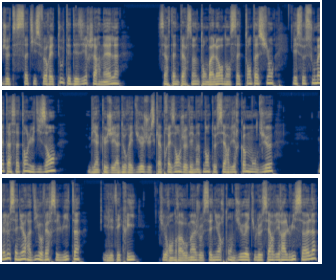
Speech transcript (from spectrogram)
Je te satisferai tous tes désirs charnels. Certaines personnes tombent alors dans cette tentation et se soumettent à Satan lui disant Bien que j'ai adoré Dieu jusqu'à présent, je vais maintenant te servir comme mon Dieu. Mais le Seigneur a dit au verset 8 Il est écrit Tu rendras hommage au Seigneur ton Dieu et tu le serviras lui seul.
